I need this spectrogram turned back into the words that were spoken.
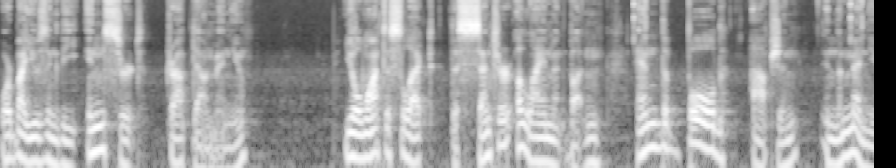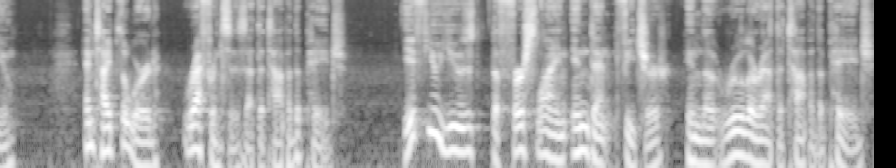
or by using the Insert drop-down menu. You'll want to select the Center Alignment button and the Bold option in the menu, and type the word References at the top of the page. If you used the first line indent feature in the ruler at the top of the page,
